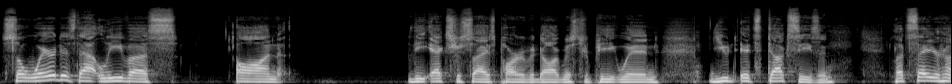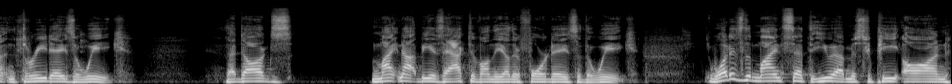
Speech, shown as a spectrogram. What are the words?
So, where does that leave us on the exercise part of a dog, Mr. Pete? When you it's duck season, let's say you're hunting three days a week. That dog's might not be as active on the other four days of the week. What is the mindset that you have, Mr. Pete, on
